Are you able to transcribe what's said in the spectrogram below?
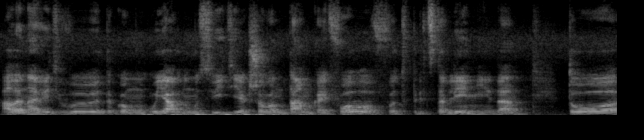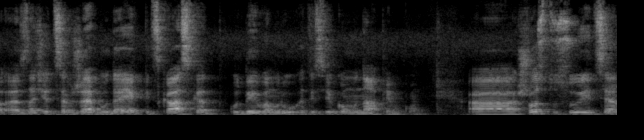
Але навіть в такому уявному світі, якщо вам там кайфово, от в представленні, да, то е, значить це вже буде як підсказка, куди вам рухатись, в якому напрямку. А, Що стосується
